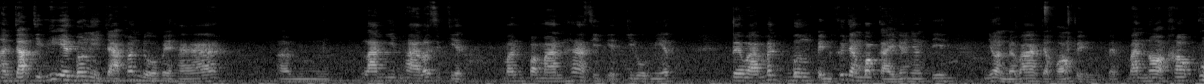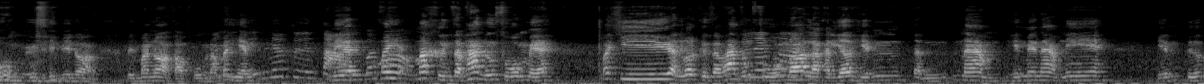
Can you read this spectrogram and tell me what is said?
อันจับ GPS เบิ้งนี่จากคอนโดไปหาอืม รามอินทรา117มันประมาณ51กิโลเมตร แต่ว่ามันเบิ้งเป็นคือจังบ่ไก่ยังยังตีย้อนแบบว่าเจ้าของเป็นแบบบ้านนอกเข้ากรุงจังซี่พี่น้องเป็นบ้านนอกเข้ากรุงแล้วมันเห็นเนี่ยตื่นตาเมียนไม่มาขึ้นสะพานสูงๆแหมมาขี่อันรถขึ้นสะพานสูงๆเนาะแล้วก็เลี้ยวเห็นแต่น้ำเห็นแม่น้ำนี่เห็นตึก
